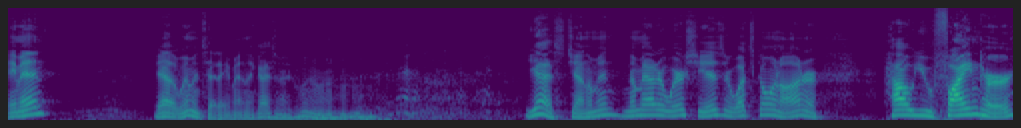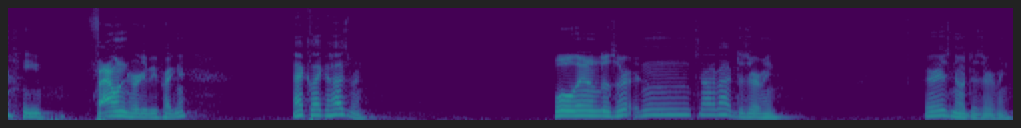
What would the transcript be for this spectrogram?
Amen? Yeah, the women said amen. The guys are like, yes, gentlemen, no matter where she is or what's going on or how you find her, he found her to be pregnant, act like a husband. Well, then deserve. Mm, it's not about deserving. There is no deserving.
